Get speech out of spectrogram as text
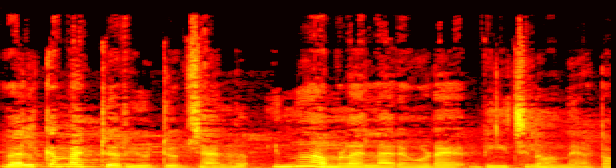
Welcome back to your YouTube channel ഇന്ന് നമ്മളെല്ലാവരും കൂടെ ബീച്ചിൽ വന്നേ കേട്ടോ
